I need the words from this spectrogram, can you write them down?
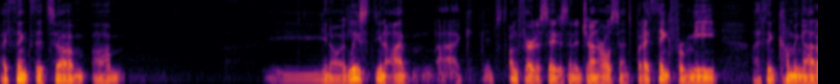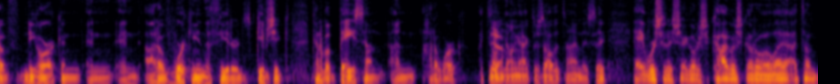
i think that um, um, you know at least you know I, I it's unfair to say this in a general sense but i think for me I think coming out of New York and, and, and out of working in the theater gives you kind of a base on, on how to work. I tell Yeah. young actors all the time, they say, Hey, where should I, should I go to Chicago? Should I go to LA? I tell them,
